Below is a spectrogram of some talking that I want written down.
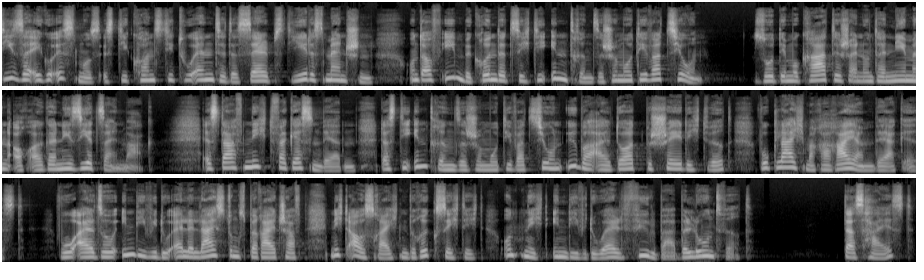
Dieser Egoismus ist die Konstituente des Selbst jedes Menschen und auf ihm begründet sich die intrinsische Motivation. So demokratisch ein Unternehmen auch organisiert sein mag. Es darf nicht vergessen werden, dass die intrinsische Motivation überall dort beschädigt wird, wo Gleichmacherei am Werk ist, wo also individuelle Leistungsbereitschaft nicht ausreichend berücksichtigt und nicht individuell fühlbar belohnt wird. Das heißt,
